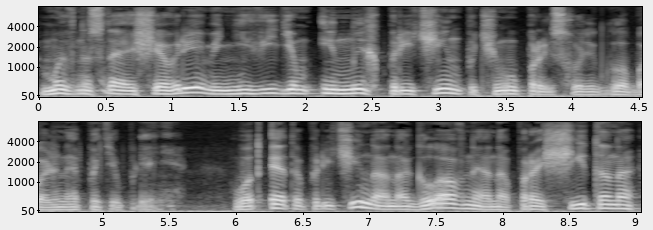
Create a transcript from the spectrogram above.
Мы в настоящее время не видим иных причин, почему происходит глобальное потепление. Вот эта причина, она главная, она просчитана,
